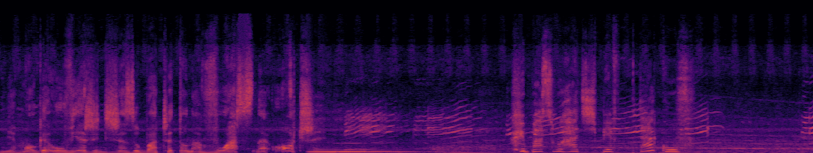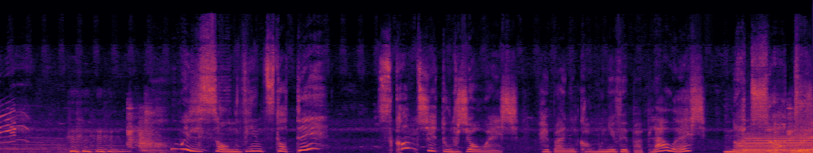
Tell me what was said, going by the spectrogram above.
Nie mogę uwierzyć, że zobaczę to na własne oczy. Chyba słychać śpiew ptaków. Wilson, więc to ty? Skąd się tu wziąłeś? Chyba nikomu nie wypaplałeś? No co ty?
